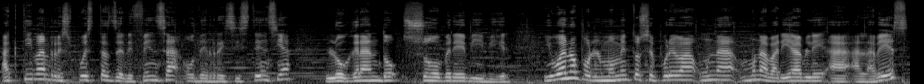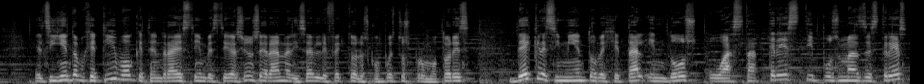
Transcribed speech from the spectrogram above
activan respuestas de defensa o de resistencia, logrando sobrevivir. Y bueno, por el momento se prueba una, una variable a, a la vez el siguiente objetivo que tendrá esta investigación será analizar el efecto de los compuestos promotores de crecimiento vegetal en dos o hasta tres tipos más de estrés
